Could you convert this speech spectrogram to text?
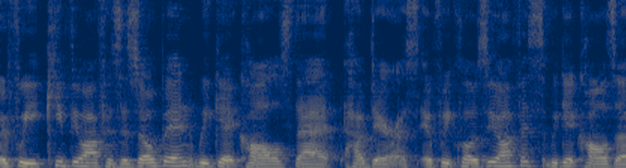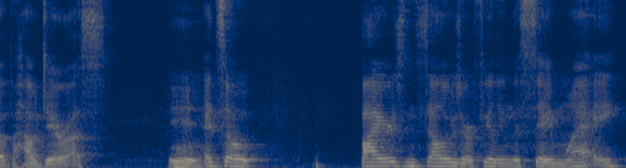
If we keep the offices open, we get calls that, how dare us. If we close the office, we get calls of, how dare us. Mm-hmm. And so buyers and sellers are feeling the same way.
